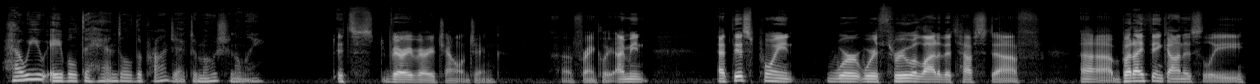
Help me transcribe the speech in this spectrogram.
How are you able to handle the project emotionally? It's very, very challenging, uh, frankly. I mean, at this point, we're we're through a lot of the tough stuff, uh, but I think honestly,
